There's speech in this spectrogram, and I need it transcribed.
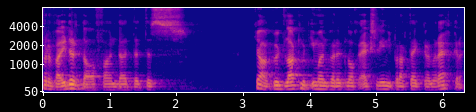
verwyderd daarvan dat dit is ja, good luck met iemand wat dit nog actually in die praktyk kan regkry.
